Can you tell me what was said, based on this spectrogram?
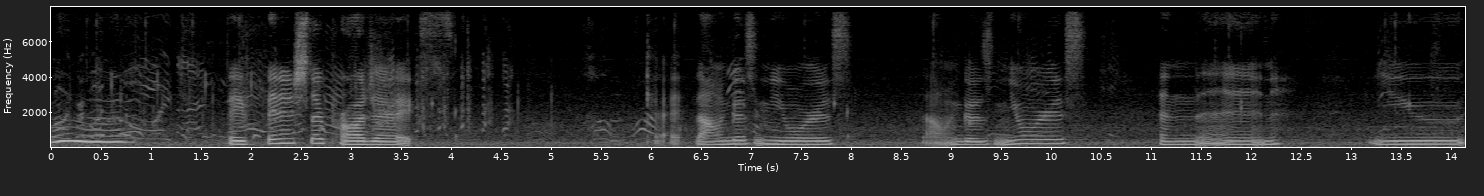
Ooh. They finished their projects. Okay, that one goes in yours. That one goes in yours. And then you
